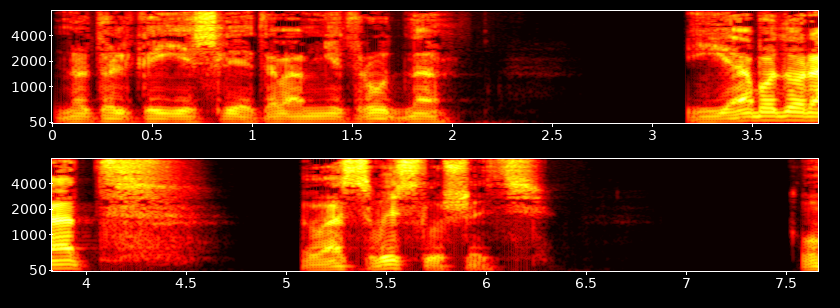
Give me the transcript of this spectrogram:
но только если это вам не трудно, я буду рад вас выслушать. У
